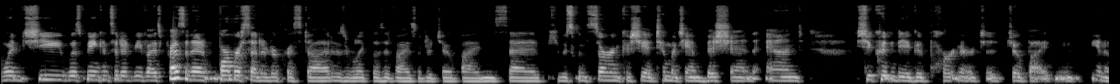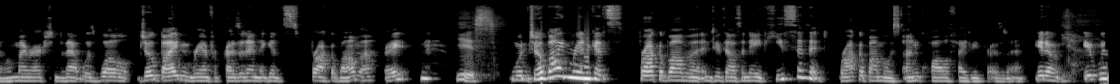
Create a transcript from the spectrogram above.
When she was being considered to be vice president, former Senator Chris Dodd, who's a really close advisor to Joe Biden, said he was concerned because she had too much ambition and she couldn't be a good partner to Joe Biden. You know, my reaction to that was, well, Joe Biden ran for president against Barack Obama, right? Yes. When Joe Biden ran against Barack Obama in 2008, he said that Barack Obama was unqualified to be president. You know, yeah. it was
